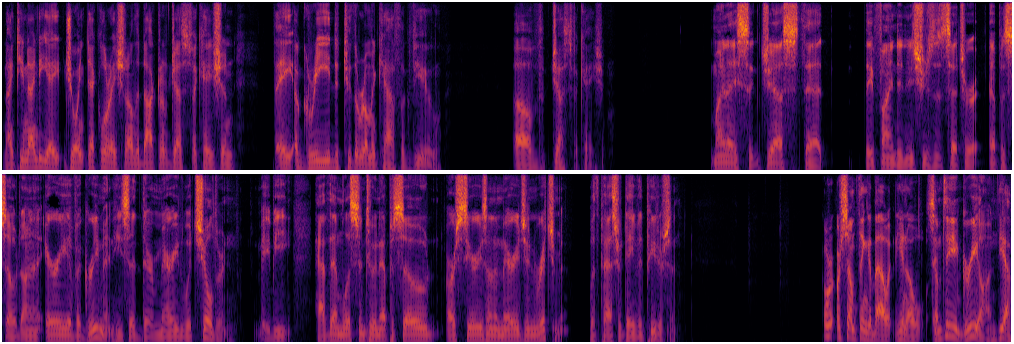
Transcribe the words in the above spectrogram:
1998, Joint Declaration on the Doctrine of Justification, they agreed to the Roman Catholic view of justification. Might I suggest that they find an issues, etc. episode on an area of agreement? He said they're married with children. Maybe have them listen to an episode or series on the marriage enrichment with Pastor David Peterson. Or, or something about, you know, Something you agree on. Yeah.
